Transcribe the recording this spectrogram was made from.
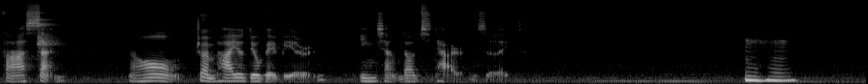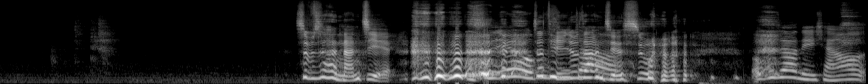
发散，然后转怕又丢给别人，影响到其他人之类的。嗯哼，是不是很难解？不是因为我这题就这样结束了。我不知道你想要，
